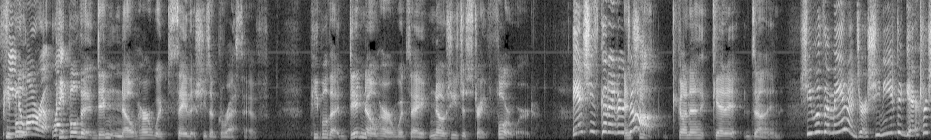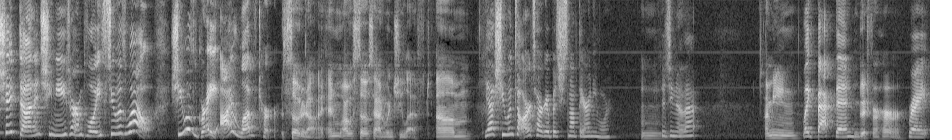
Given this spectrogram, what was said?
See you tomorrow"? Like, people that didn't know her would say that she's aggressive. People that did know her would say, "No, she's just straightforward, and she's good at her and job. she's gonna get it done." She was a manager. She needed to get her shit done, and she needed her employees to as well. She was great. I loved her. So did I, and I was so sad when she left. Um, Yeah, she went to our Target, but she's not there anymore. Mm. Did you know that? I mean, Like back then, good for her. right?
